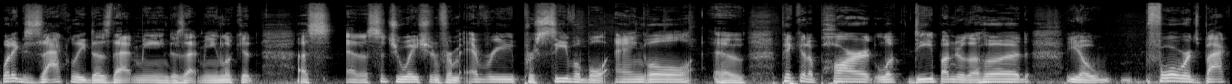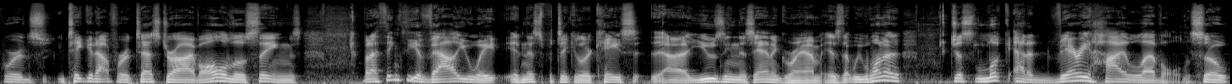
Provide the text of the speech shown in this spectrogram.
what exactly does that mean? Does that mean look at a, at a situation from every perceivable angle, uh, pick it apart, look deep under the hood, you know, forwards, backwards, take it out for a test drive, all of those things. But I think the evaluate in this particular case, uh, using this anagram, is that we want to just look at a very high level. So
